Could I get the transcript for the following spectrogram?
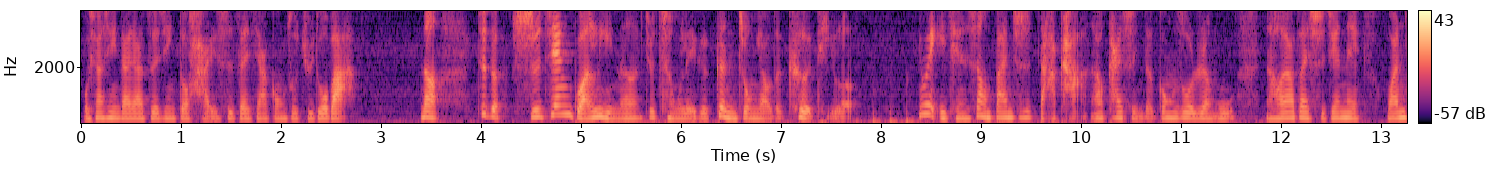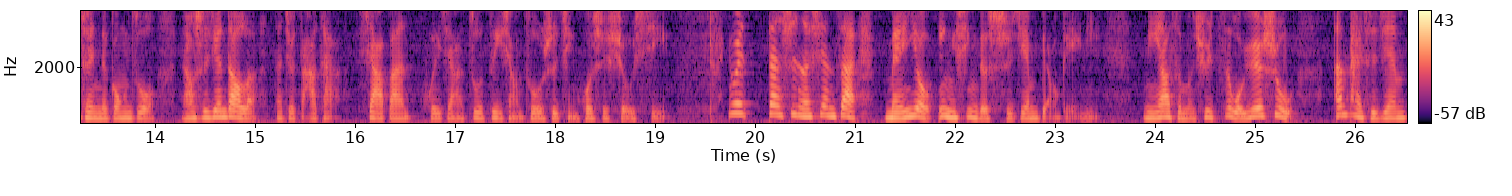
我相信大家最近都还是在家工作居多吧。那这个时间管理呢，就成为了一个更重要的课题了。因为以前上班就是打卡，然后开始你的工作任务，然后要在时间内完成你的工作，然后时间到了，那就打卡下班回家做自己想做的事情或是休息。因为但是呢，现在没有硬性的时间表给你，你要怎么去自我约束安排时间？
